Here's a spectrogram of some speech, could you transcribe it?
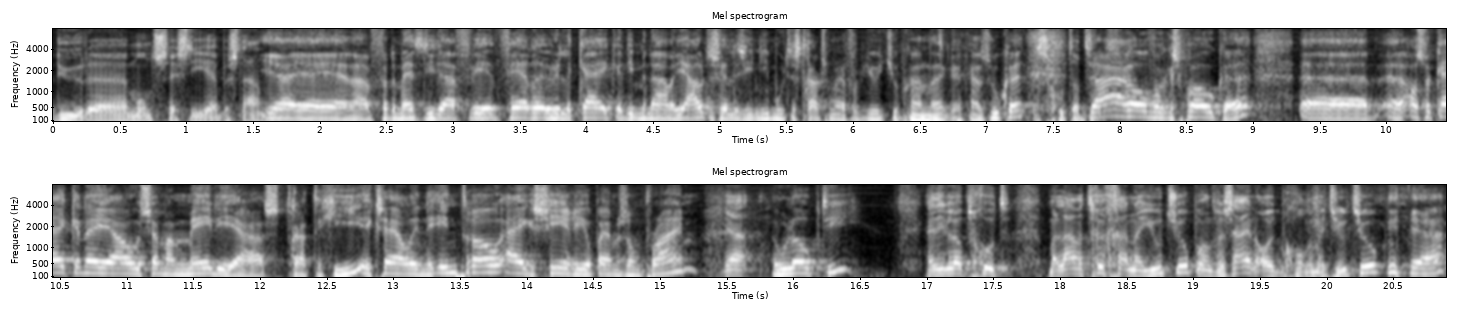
dure monsters die bestaan. Ja, ja, ja. Nou, voor de mensen die daar verder willen kijken, die met name die auto's willen zien, die moeten straks maar even op YouTube gaan, eh, gaan zoeken. is goed dat Daarover gesproken, uh, als we kijken naar jouw zeg maar, mediastrategie. Ik zei al in de intro, eigen serie op Amazon Prime. Ja. Hoe loopt die? Ja, die loopt goed. Maar laten we teruggaan naar YouTube, want we zijn ooit begonnen met YouTube. Ja,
